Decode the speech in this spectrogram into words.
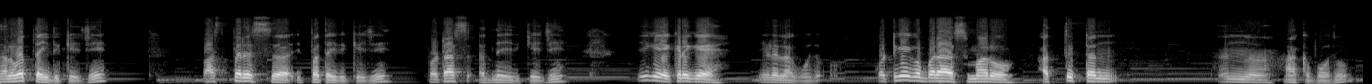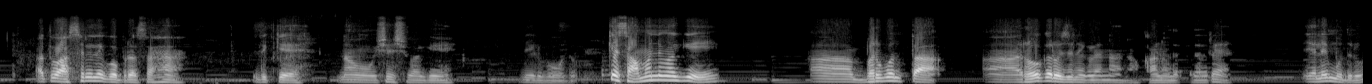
ನಲವತ್ತೈದು ಕೆ ಜಿ ಫಾಸ್ಫರಸ್ ಇಪ್ಪತ್ತೈದು ಕೆ ಜಿ ಪೊಟಾಸ್ ಹದಿನೈದು ಕೆ ಜಿ ಹೀಗೆ ಎಕರೆಗೆ ನೀಡಲಾಗುವುದು. ಕೊಟ್ಟಿಗೆ ಗೊಬ್ಬರ ಸುಮಾರು ಹತ್ತು ಟನ್ ಅನ್ನು ಹಾಕಬಹುದು. ಅಥವಾ ಹಸಿರೆಲೆ ಗೊಬ್ಬರ ಸಹ ಇದಕ್ಕೆ ನಾವು ವಿಶೇಷವಾಗಿ ನೀಡಬಹುದು. ಅದಕ್ಕೆ ಸಾಮಾನ್ಯವಾಗಿ ಬರುವಂಥ ರೋಗ ರುಜಿನಗಳನ್ನು ನಾವು ಕಾಣೋದಾದರೆ ಎಲೆ ಮುದುರು,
